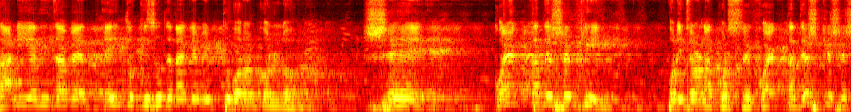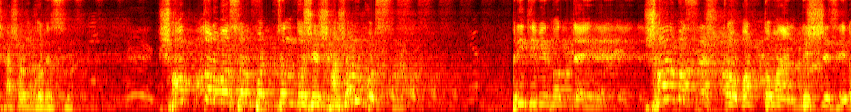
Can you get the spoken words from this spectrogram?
রানী এলিজাবেথ এই তো কিছুদিন আগে মৃত্যুবরণ করল। সে কয়েকটা দেশের কি পরিচালনা করছে, কয়েকটা দেশকে সে শাসন করেছে। সত্তর বছর পর্যন্ত সে শাসন করছে। পৃথিবীর মধ্যে সর্বশ্রেষ্ঠ বর্তমান বিশ্বে ছিল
